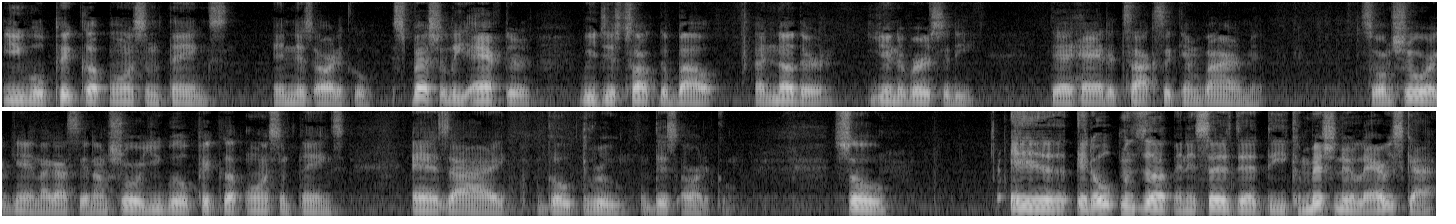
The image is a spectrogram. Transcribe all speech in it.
you will pick up on some things in this article, especially after we just talked about another university that had a toxic environment. So I'm sure, again, like I said, I'm sure you will pick up on some things as I go through this article. So it, it opens up and it says that the commissioner, Larry Scott,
